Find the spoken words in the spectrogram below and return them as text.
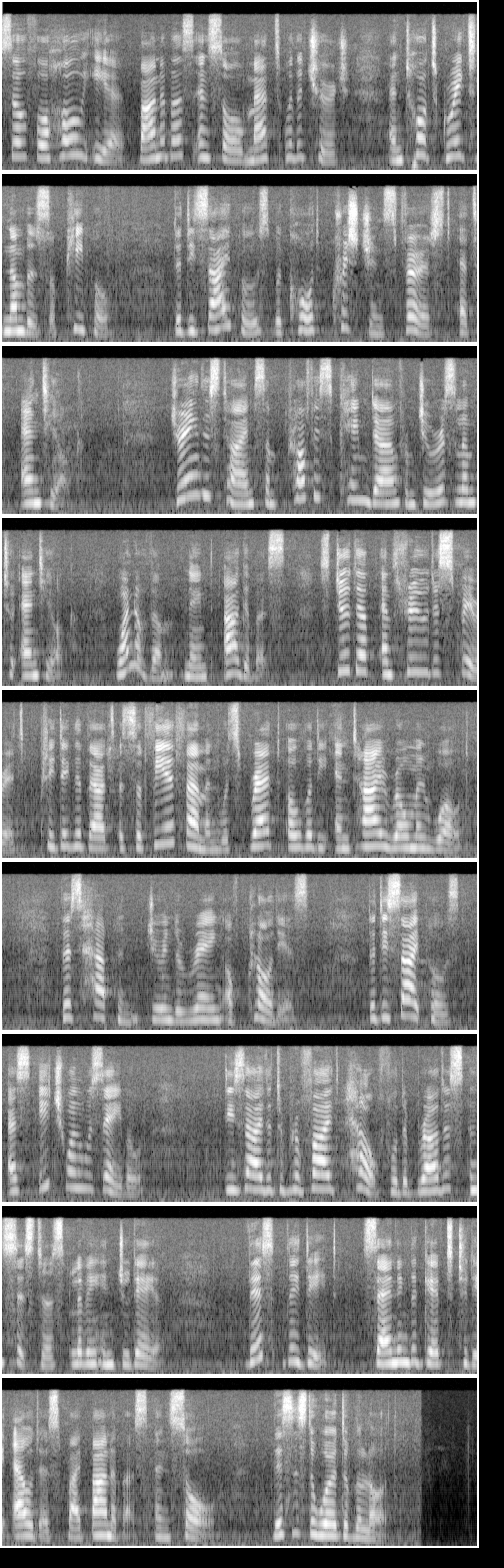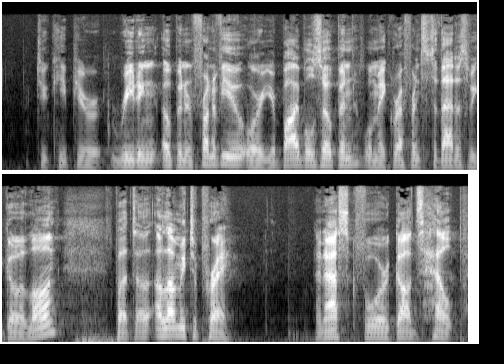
So for a whole year, Barnabas and Saul met with the church and taught great numbers of people. The disciples were called Christians first at Antioch. During this time, some prophets came down from Jerusalem to Antioch. One of them, named Agabus, stood up and through the Spirit predicted that a severe famine would spread over the entire Roman world. This happened during the reign of Claudius. The disciples, as each one was able, decided to provide help for the brothers and sisters living in Judea. This they did, sending the gift to the elders by Barnabas and Saul. This is the word of the Lord. Do keep your reading open in front of you or your Bibles open. We'll make reference to that as we go along. But uh, allow me to pray and ask for God's help.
